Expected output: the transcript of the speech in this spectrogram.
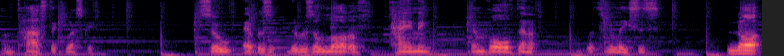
fantastic whiskey. So it was there was a lot of timing involved in it with releases. Not,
